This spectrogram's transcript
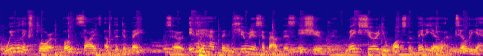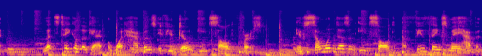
we will explore both sides of the debate. So if you have been curious about this issue, make sure you watch the video until the end. Let's take a look at what happens if you don't eat salt first. If someone doesn't eat salt, a few things may happen.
